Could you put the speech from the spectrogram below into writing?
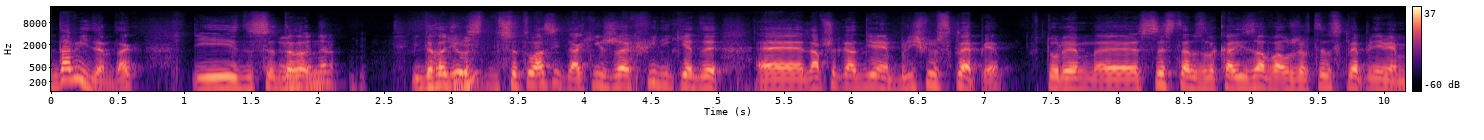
Dawidem, tak? I do, i dochodziło do sytuacji takich, że w chwili, kiedy e, na przykład, nie wiem, byliśmy w sklepie, którym e, system zlokalizował, że w tym sklepie, nie wiem,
